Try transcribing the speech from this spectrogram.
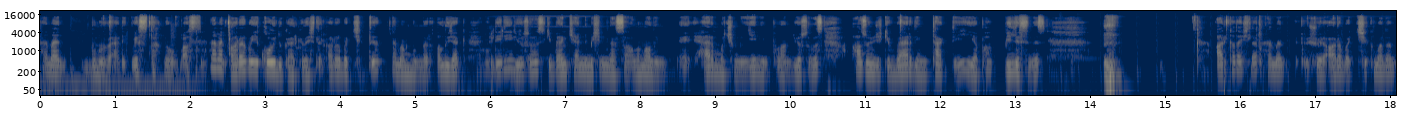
Hemen bunu verdik ve now'a bastım. Hemen arabayı koyduk arkadaşlar. Araba çıktı. Hemen bunları alacak. Dediğim diyorsanız ki ben kendimi şimdiden sağlam alayım. e, her maçımı yeneyim falan diyorsanız az önceki verdiğim taktiği yapabilirsiniz. Arkadaşlar hemen e, şöyle araba çıkmadan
